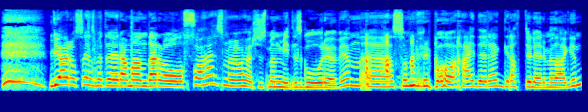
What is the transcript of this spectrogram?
Vi har også en som heter Ramander Rosa her, som jo høres ut som en middels god rødvin, eh, som lurer på Hei, dere. Gratulerer med dagen.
